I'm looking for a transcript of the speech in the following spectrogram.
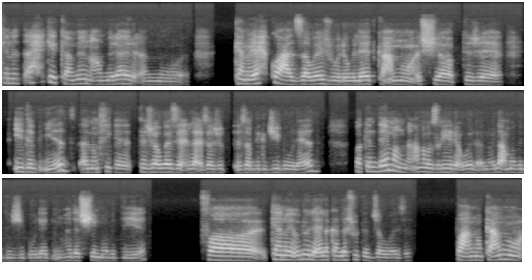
كنت أحكي كمان أمرار إنه كانوا يحكوا على الزواج والولاد كأنه أشياء بتجي إيد بإيد إنه فيك تتجوزي إلا إذا جبت إذا بدك تجيبي أولاد. فكنت دايما من أنا وصغيرة أقول إنه لا ما بدي أجيب أولاد إنه هذا الشيء ما بدي إياه. فكانوا يقولوا لي لك ليش تتجوزي؟ فإنه كأنه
